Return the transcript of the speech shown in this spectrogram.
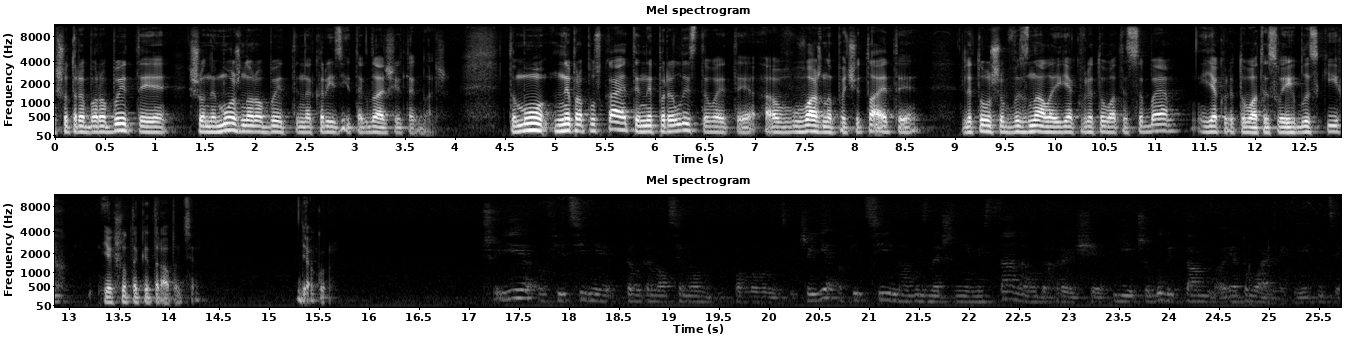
що треба робити, що не можна робити на кризі і так далі. І так далі. Тому не пропускайте, не перелистуйте, а уважно почитайте для того, щоб ви знали, як врятувати себе як врятувати своїх близьких, якщо таке трапиться. Дякую. телеканал Сімон Павло Волинський. Чи є офіційно визначені місця на водохрещі і чи будуть там рятувальники? Які це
